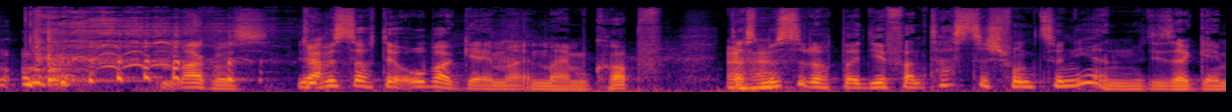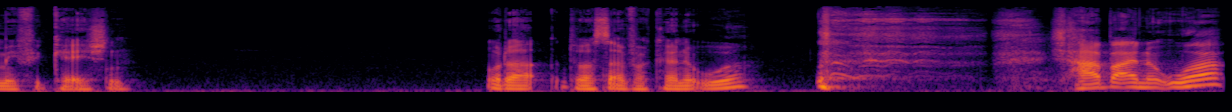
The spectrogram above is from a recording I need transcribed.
Markus, Ja. du bist doch der Obergamer in meinem Kopf. Das müsste doch bei dir fantastisch funktionieren mit dieser Gamification. Oder du hast einfach keine Uhr? Ich habe eine Uhr.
